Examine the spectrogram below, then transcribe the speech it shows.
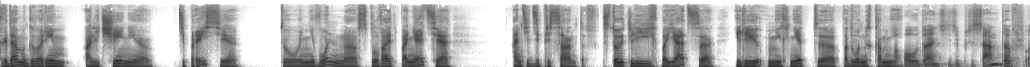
Когда мы говорим о лечении депрессии, то невольно всплывает понятие антидепрессантов. Стоит ли их бояться или у них нет э, подводных камней? По поводу антидепрессантов, э,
